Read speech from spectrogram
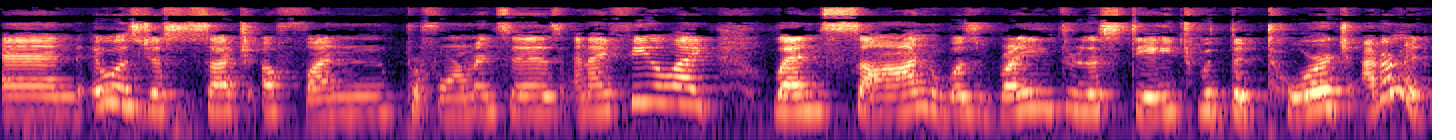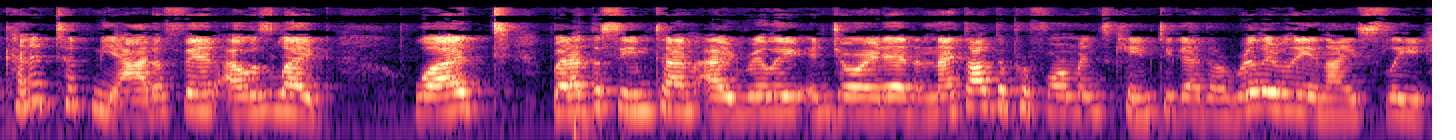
and it was just such a fun performances. And i feel like when san was running through the stage with the torch i don't know it kind of took me out of it. I was like what? But at the same time i really enjoyed it and i thought the performance came together really really nicely.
